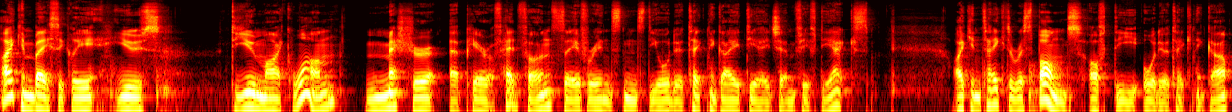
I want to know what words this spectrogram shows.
I can basically use the UMIK 1 measure a pair of headphones, say for instance the Audio Technica ATH M50X. I can take the response of the Audio Technica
